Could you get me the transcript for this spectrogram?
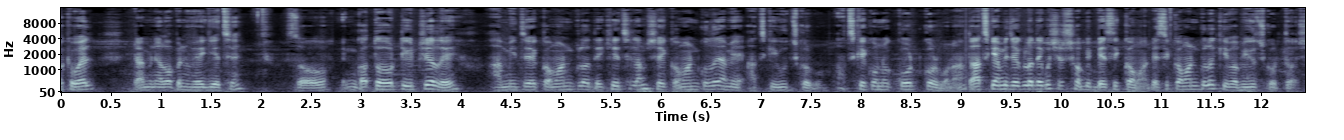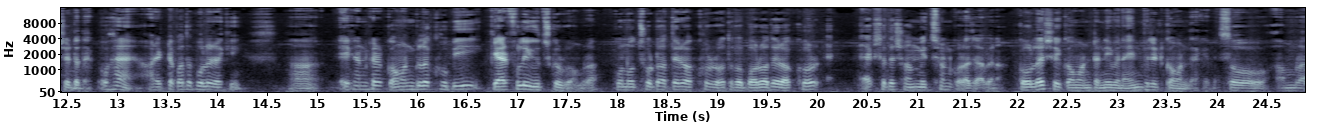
ওকে ওয়েল টার্মিনাল ওপেন হয়ে গিয়েছে। সো গত টিউটোরিয়ালে আমি যে কমান্ডগুলো দেখিয়েছিলাম, সেই কমান্ডগুলো আমি আজকে ইউজ করব। আজকে কোনো কোড করব না। তো আজকে আমি যেগুলো দেখব, সেটা সবই বেসিক কমান্ড বেসিক কমান্ডগুলো কীভাবে ইউজ করতে হয়, সেটা দেখো। হ্যাঁ আরেকটা কথা বলে রাখি। এখানকার কমান্ডগুলো খুবই কেয়ারফুলি ইউজ করব আমরা। কোনো ছোট হাতের অক্ষর অথবা বড় হাতের অক্ষর একসাথে সংমিশ্রণ করা যাবে না। করলে সেই কমান্ডটা নেবে না ইনভ্যালিড কমান্ড দেখাবে। সো আমরা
